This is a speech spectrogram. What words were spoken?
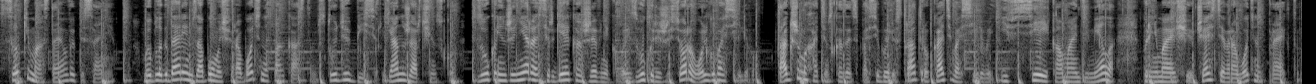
Ссылки мы оставим в описании. Мы благодарим за помощь в работе над подкастом студию «Бисер» Яну Жарчинскую, звукоинженера Сергея Кожевникова и звукорежиссера Ольгу Васильеву. Также мы хотим сказать спасибо иллюстратору Кате Васильевой и всей команде Мела, принимающей участие в работе над проектом.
